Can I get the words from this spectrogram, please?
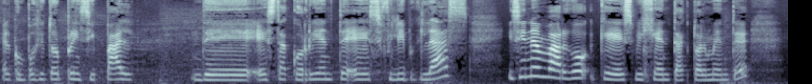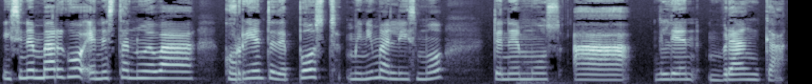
el compositor principal de esta corriente es Philip Glass y sin embargo que es vigente actualmente y sin embargo en esta nueva corriente de post-minimalismo tenemos a Glenn Branca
